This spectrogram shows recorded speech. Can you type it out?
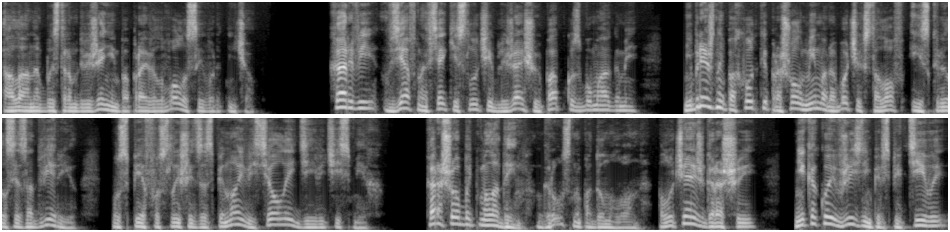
Алана быстрым движением поправила волосы и воротничок. Харви, взяв на всякий случай ближайшую папку с бумагами, небрежной походкой прошел мимо рабочих столов и скрылся за дверью, успев услышать за спиной веселый девичий смех. «Хорошо быть молодым», — грустно подумал он. «Получаешь гроши, никакой в жизни перспективы,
